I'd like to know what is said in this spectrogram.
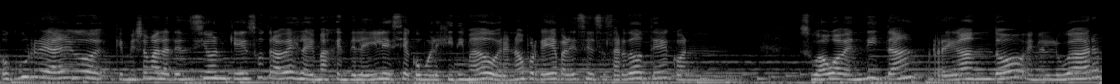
ocurre algo que me llama la atención, que es otra vez la imagen de la iglesia como legitimadora, ¿no? Porque ahí aparece el sacerdote con su agua bendita regando en el lugar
